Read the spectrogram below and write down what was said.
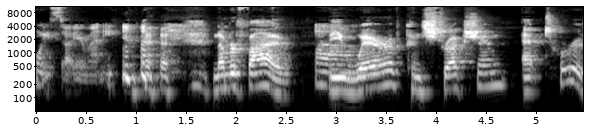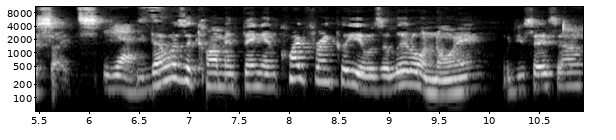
waste all your money. Number five. Um, Beware of construction at tourist sites. Yes. That was a common thing, and quite frankly, it was a little annoying. Would you say so?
